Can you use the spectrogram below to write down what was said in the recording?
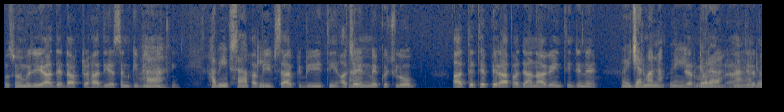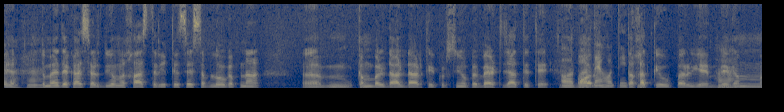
اس میں مجھے یاد ہے ڈاکٹر ہادی حسن کی بیوی ہاں۔ تھی حبیب صاحب حبیب صاحب کی بیوی تھی اچھا ان میں کچھ لوگ آتے تھے پھر آپ جان آ گئی تھیں جنہیں جرمن اپنی ڈورا ہاں ہاں۔ تو میں دیکھا سردیوں میں خاص طریقے سے سب لوگ اپنا کمبل ڈال ڈال کے کرسیوں پہ بیٹھ جاتے تھے۔ اور باتیں ہوتی تھیں۔ تخت کے اوپر یہ بیگم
